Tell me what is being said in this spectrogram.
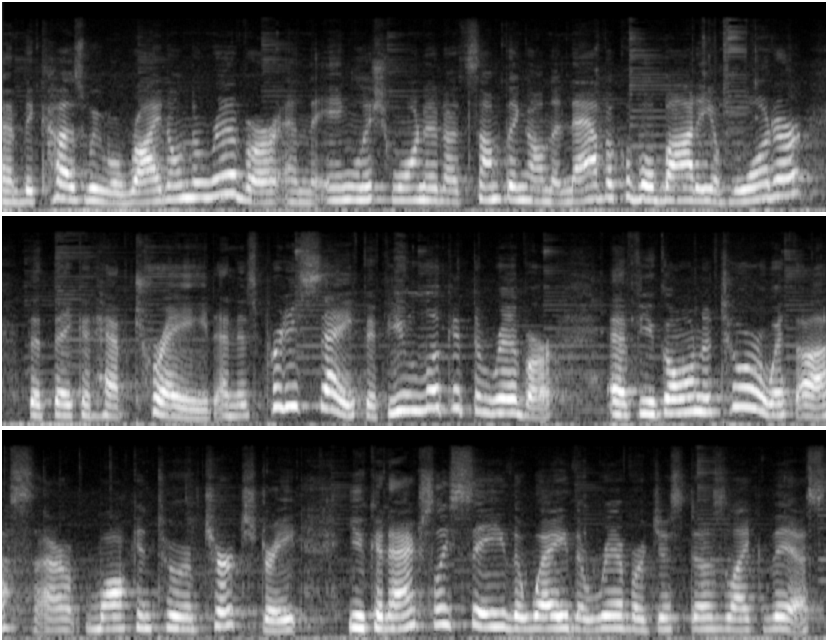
And because we were right on the river and the English wanted a, something on the navigable body of water that they could have trade. And it's pretty safe. If you look at the river, if you go on a tour with us, our walking tour of Church Street, you can actually see the way the river just does like this.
